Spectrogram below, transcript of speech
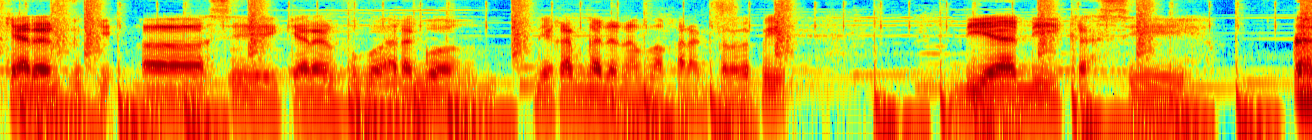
Karen uh, si Karen Fukuhara gue dia kan gak ada nama karakter tapi dia dikasih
